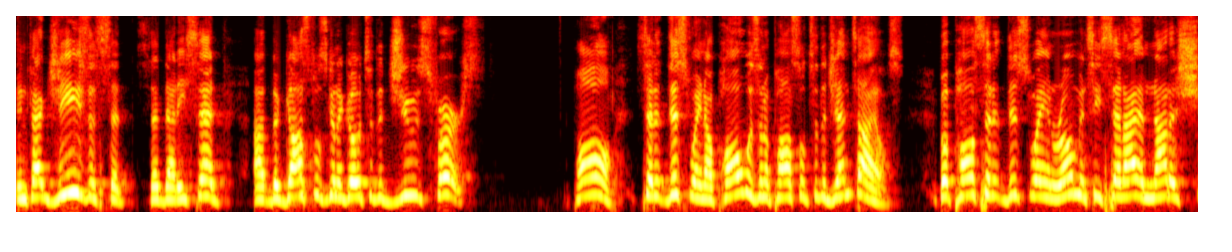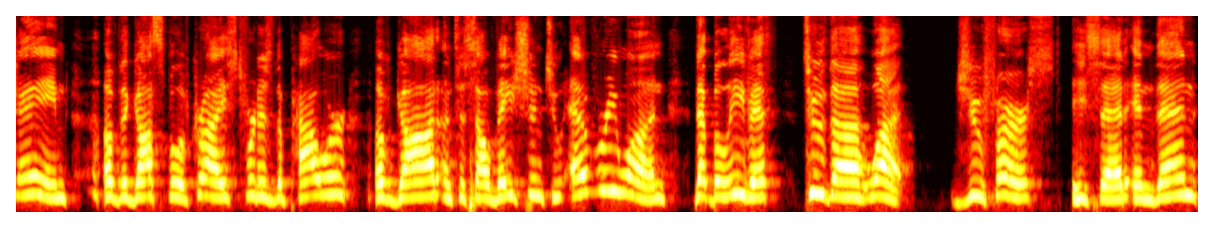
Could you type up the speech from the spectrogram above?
In fact, Jesus said, said that. He said, uh, The gospel is going to go to the Jews first. Paul said it this way. Now, Paul was an apostle to the Gentiles, but Paul said it this way in Romans. He said, I am not ashamed of the gospel of Christ, for it is the power of God unto salvation to everyone that believeth, to the what? Jew first, he said, and then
